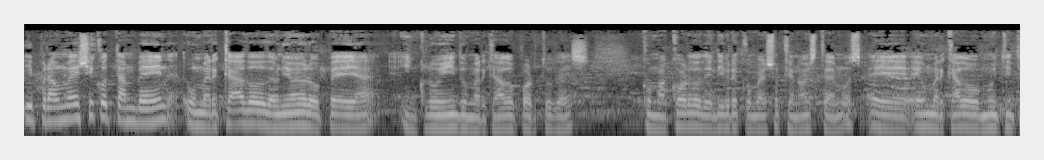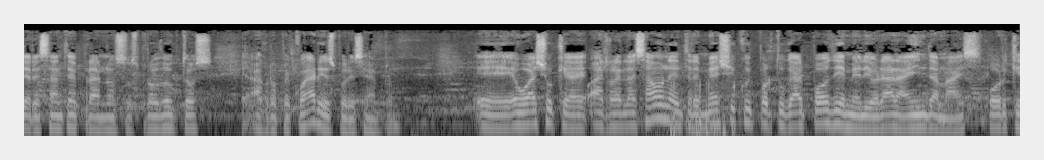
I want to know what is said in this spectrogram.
E para o México também o mercado da União Europeia, incluindo o mercado português, como acordo de livre comércio que nós temos, é, é um mercado muito interessante para nossos produtos agropecuários, por exemplo. eu acho que a relação entre México e Portugal pode melhorar ainda mais, porque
